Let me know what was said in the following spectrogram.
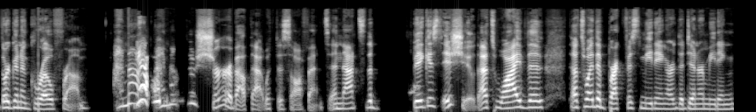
they're going to grow from. I'm not yeah. I'm not so sure about that with this offense. And that's the biggest issue. That's why the that's why the breakfast meeting or the dinner meeting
